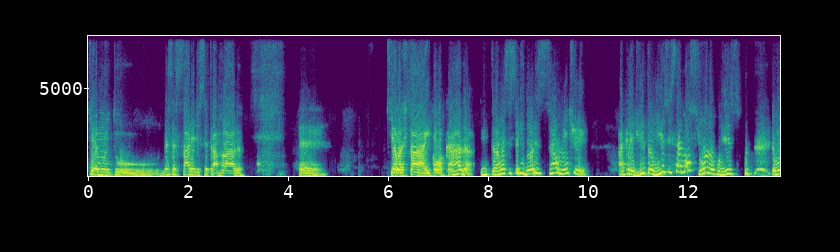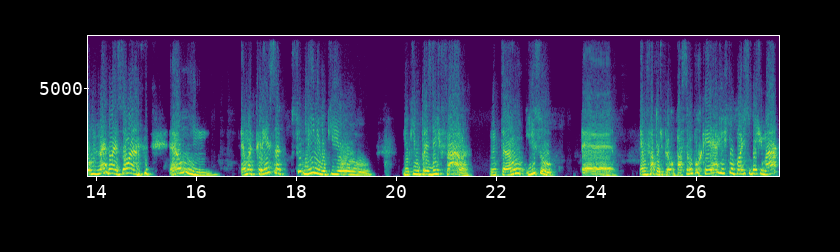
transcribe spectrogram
que é muito necessária de ser travada, é, que ela está aí colocada, então esses seguidores realmente acreditam nisso e se emocionam com isso. Eu vou, não, é, não é só uma, é, um, é uma crença sublime no que o, no que o presidente fala. Então, isso é, é um fator de preocupação, porque a gente não pode subestimar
